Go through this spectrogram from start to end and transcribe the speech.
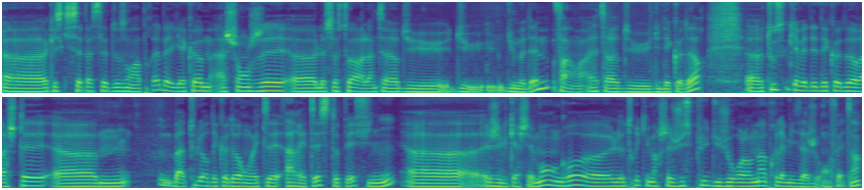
Euh, Qu'est-ce qui s'est passé deux ans après? Belgacom a changé euh, le software à l'intérieur du, du, du modem, enfin à l'intérieur du, du décodeur. Tous ceux qui avaient des décodeurs achetés bah, tous leurs décodeurs ont été arrêtés, stoppés, finis. Euh, J'ai le cas chez moi. En gros, euh, le truc il marchait juste plus du jour au lendemain après la mise à jour en fait. hein.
